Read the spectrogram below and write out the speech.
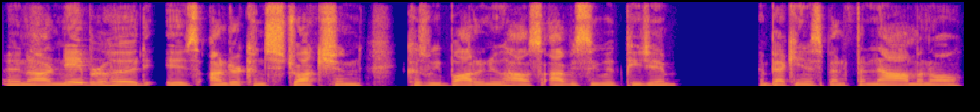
And our neighborhood is under construction because we bought a new house, obviously, with PJ and Becky, and it's been phenomenal.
